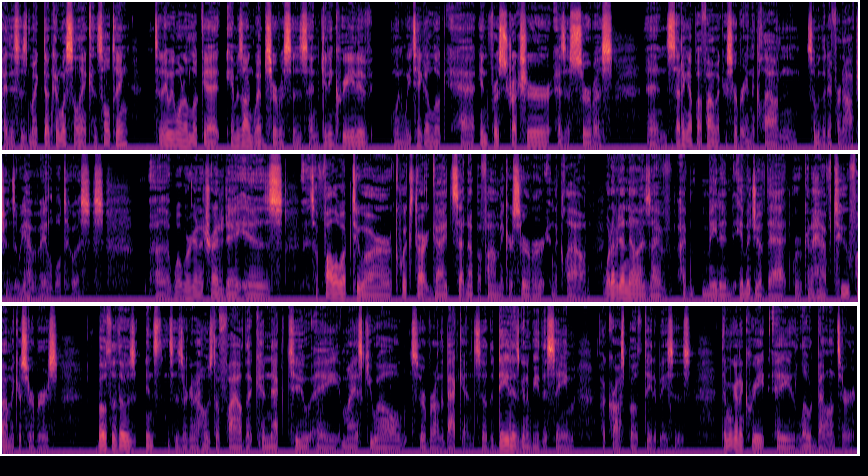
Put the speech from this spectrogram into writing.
Hi, this is Mike Duncan with Soliant Consulting. Today we want to look at Amazon Web Services and getting creative when we take a look at infrastructure as a service and setting up a FileMaker server in the cloud and some of the different options that we have available to us. Uh, what we're going to try today is as a follow-up to our quick start guide setting up a FileMaker server in the cloud. What I've done now is I've, I've made an image of that. We're going to have two FileMaker servers both of those instances are going to host a file that connect to a MySQL server on the back end. So the data is going to be the same across both databases. Then we're going to create a load balancer.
